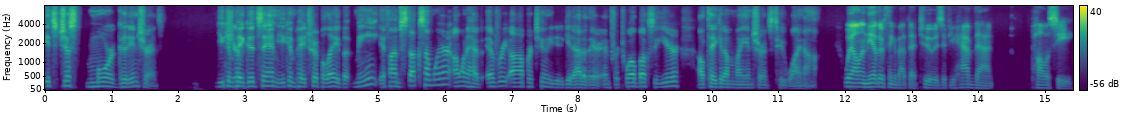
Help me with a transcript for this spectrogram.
it's just more good insurance you can sure. pay Good Sam, you can pay AAA, but me, if I'm stuck somewhere, I want to have every opportunity to get out of there. And for 12 bucks a year, I'll take it on my insurance too. Why not? Well, and the other thing about that too is if you have that policy,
